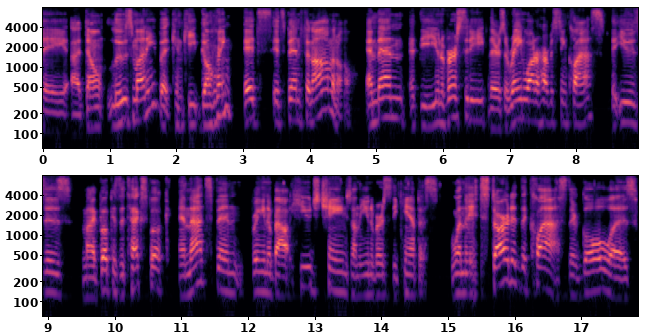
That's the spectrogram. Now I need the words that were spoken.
they uh, don't lose money but can keep going. It's it's been phenomenal. And then at the university, there's a rainwater harvesting class that uses my book is a textbook, and that's been bringing about huge change on the university campus. When they started the class, their goal was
